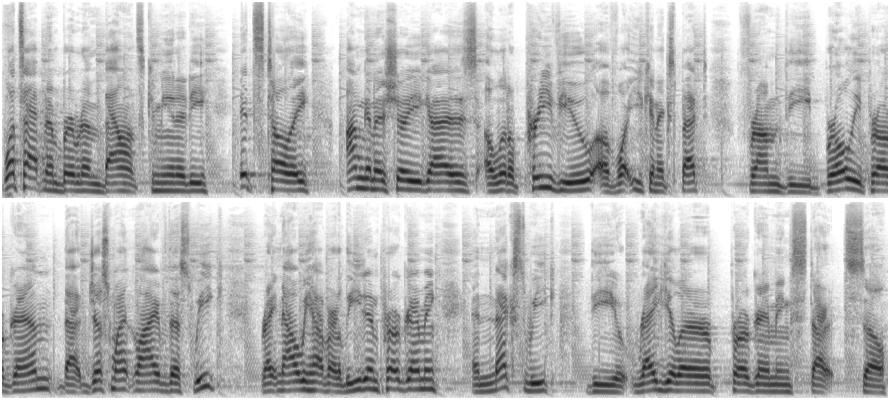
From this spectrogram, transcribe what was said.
What's happening, Bourbon and Balance community? It's Tully. I'm gonna show you guys a little preview of what you can expect from the Broly program that just went live this week. Right now we have our lead-in programming and next week the regular programming starts. So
